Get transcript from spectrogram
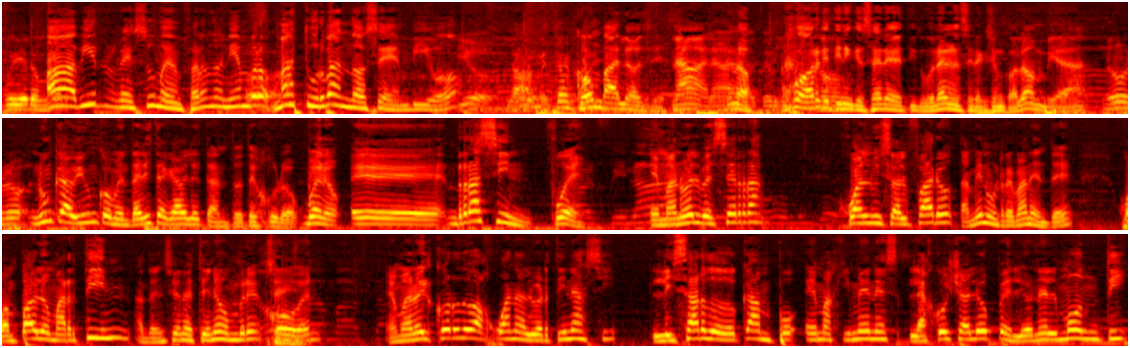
pudieron ver. Ah, vi resumen, Fernando Niembro masturbándose en vivo Dios. No, me están con Baloye. No, no, No, un jugador que tiene que ser eh, titular en Selección Colombia. No, no, nunca vi un comentarista que hable tanto, te juro. Bueno, eh, Racing fue Emanuel Becerra, Juan Luis Alfaro, también un remanente, ¿eh? Juan Pablo Martín, atención a este nombre, joven, Emanuel Córdoba, Juan Albertinazzi, Lizardo Docampo, Emma Jiménez, La Joya López, Leonel Monti,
